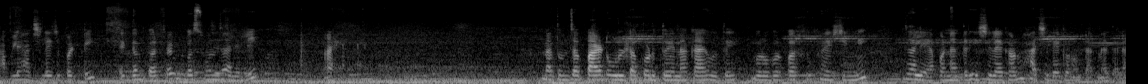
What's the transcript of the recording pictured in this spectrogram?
आपली हातशिलाईची पट्टी एकदम परफेक्ट बसवून झालेली. ना तुमचा पार्ट उलटा पडतोय ना काय होते बरोबर परफेक्ट फिनिशिंगनी झाली. आपण नंतर ही शिलाई काढून हा शिलाई करून टाकण्यात त्याला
